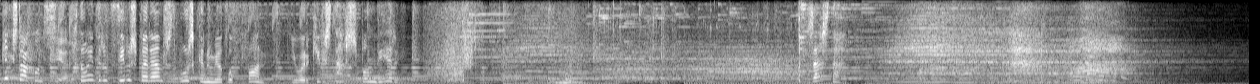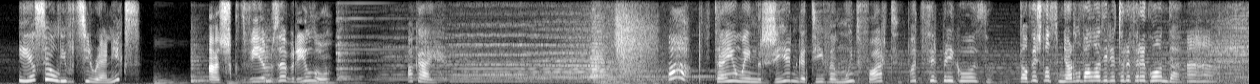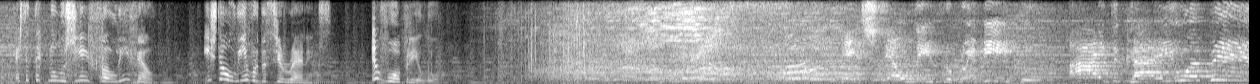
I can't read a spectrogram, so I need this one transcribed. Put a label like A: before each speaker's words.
A: O que é que está a acontecer?
B: Estou a introduzir os parâmetros de busca no meu telefone e o arquivo está a responder. Já está.
C: E esse é o livro de Sirenix?
A: Acho que devíamos abri-lo.
C: Ok. Ah! Tem uma energia negativa muito forte.
D: Pode ser perigoso. Talvez fosse melhor levá-lo à diretora Faragonda.
B: Esta tecnologia é infalível. Isto é o livro da Sirenix. Eu vou abri-lo.
E: Este é o livro proibido. Ai de quem o abriu!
